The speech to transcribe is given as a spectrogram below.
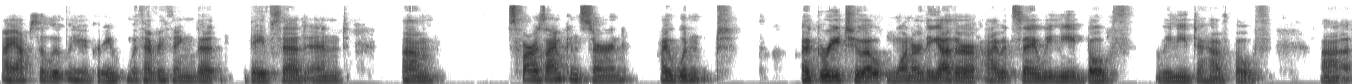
I absolutely agree with everything that Dave said, and um, as far as I'm concerned, I wouldn't agree to a one or the other. I would say we need both. We need to have both uh,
